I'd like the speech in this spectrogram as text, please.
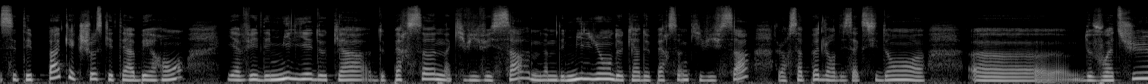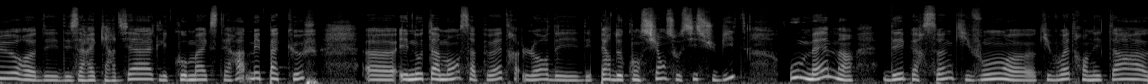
c'était pas quelque chose qui était aberrant. Il y avait des milliers de cas de personnes qui vivaient ça, même des millions de cas de personnes qui vivent ça. Alors ça peut être lors des accidents euh, euh, de voiture, des, arrêts cardiaques, les comas, etc. Mais pas que. Euh, et notamment, ça peut être lors des, pertes de conscience aussi subites, ou même des personnes qui vont, être en état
